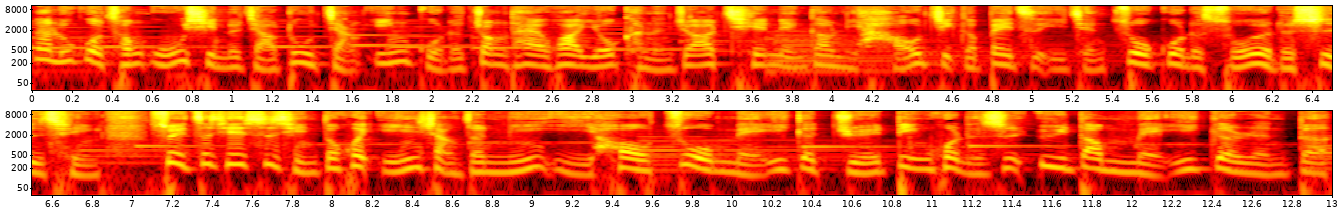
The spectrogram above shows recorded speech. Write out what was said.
那如果从无形的角度讲因果的状态的话，有可能就要牵连到你好几个辈子以前做过的所有的事情，所以这些事情都会影响着你以后做每一个决定，或者是遇到每一个人的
